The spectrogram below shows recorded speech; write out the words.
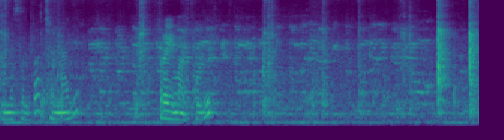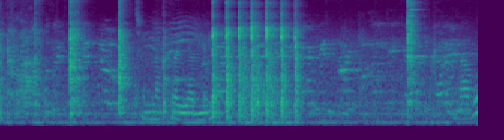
ಇದನ್ನು ಸ್ವಲ್ಪ ಚೆನ್ನಾಗಿ ಫ್ರೈ ಮಾಡ್ಕೊಳ್ಳಿ. ಚೆನ್ನಾಗಿ ಫ್ರೈ ಆದಮೇಲೆ ನಾವು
